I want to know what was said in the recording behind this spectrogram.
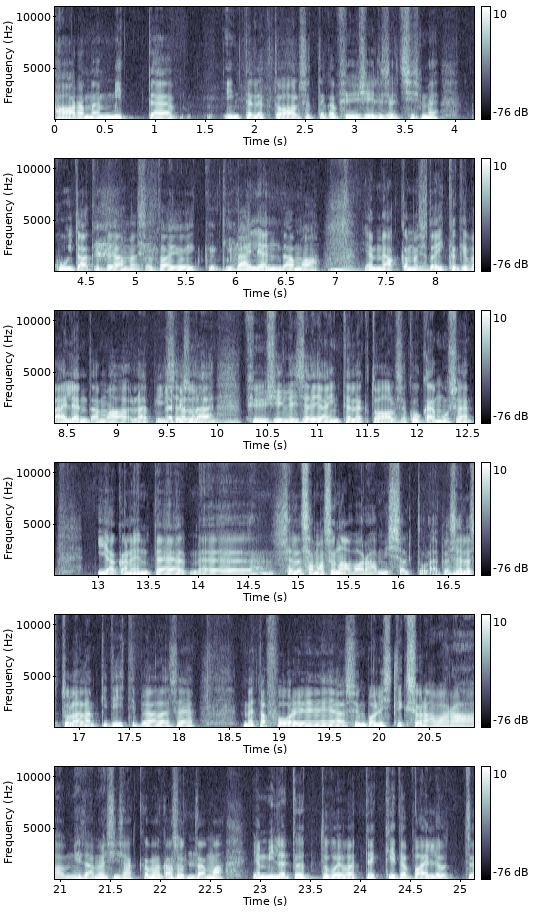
haarame mitte intellektuaalselt ega füüsiliselt, siis me kuidagi peame seda ju ikkagi väljendama ja me hakkame seda ikkagi väljendama läbi, läbi selle sõnum. füüsilise ja intellektuaalse kogemuse ja ka nende äh, sellesama sõnavara, mis sealt tuleb. Ja sellest tulenebki tihtipeale see metafooriline ja sümbolistlik sõnavara, mida me siis hakkame kasutama mm -hmm. ja mille tõttu võivad tekkida paljud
